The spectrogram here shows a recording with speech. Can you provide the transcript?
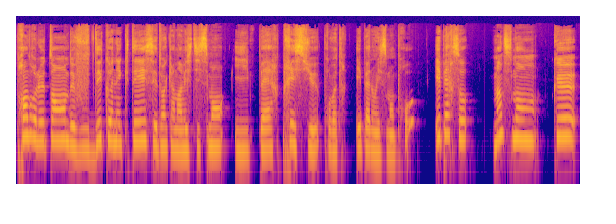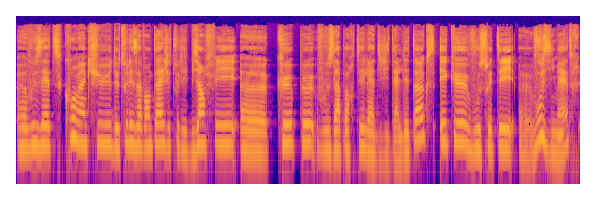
Prendre le temps de vous déconnecter, c'est donc un investissement hyper précieux pour votre épanouissement pro et perso. Maintenant que euh, vous êtes convaincu de tous les avantages et tous les bienfaits euh, que peut vous apporter la digital detox et que vous souhaitez euh, vous y mettre,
